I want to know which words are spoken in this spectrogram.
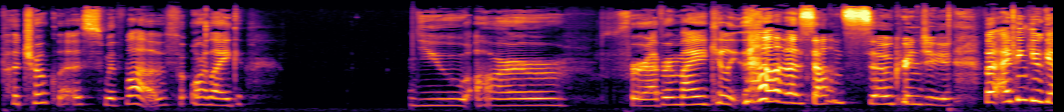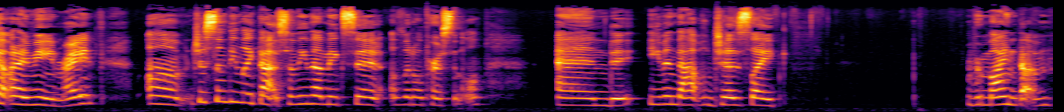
Patroclus with love, or like you are forever my Achilles. that sounds so cringy, but I think you get what I mean, right? Um, just something like that, something that makes it a little personal. And even that will just like remind them.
